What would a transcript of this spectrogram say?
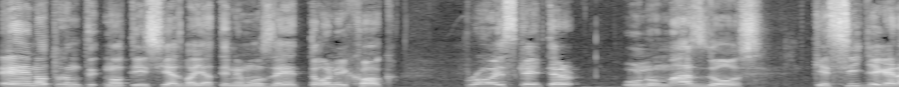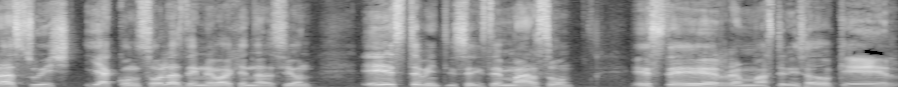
En otras noti- noticias, vaya, tenemos de Tony Hawk Pro Skater 1 más 2. Que sí llegará a Switch y a consolas de nueva generación este 26 de marzo. Este remasterizado que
